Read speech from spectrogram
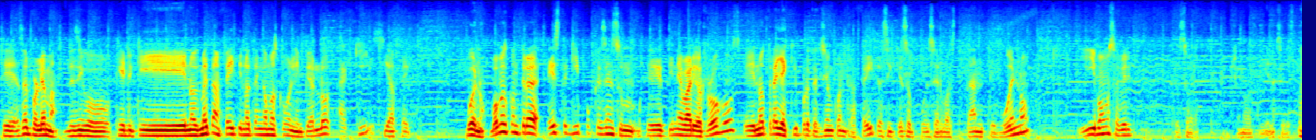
Sí, es el problema. Les digo, que, que nos metan Fate y no tengamos cómo limpiarlo, aquí sí afecta. Bueno, vamos contra este equipo que es en su, que tiene varios rojos. Eh, no trae aquí protección contra Fate, así que eso puede ser bastante bueno. Y vamos a ver. Eso, no me conviene hacer esto.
